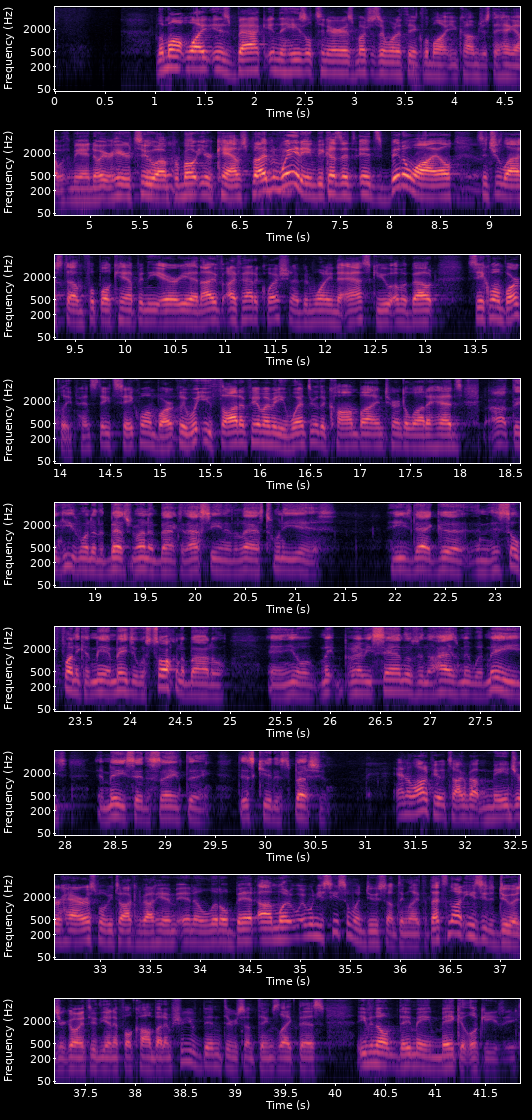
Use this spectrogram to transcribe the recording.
Lamont White is back in the Hazleton area. As much as I want to thank Lamont, you come just to hang out with me. I know you're here to um, promote your camps, but I've been waiting because it, it's been a while since your last um, football camp in the area, and I've, I've had a question I've been wanting to ask you um, about Saquon Barkley, Penn State Saquon Barkley. What you thought of him? I mean, he went through the combine, turned a lot of heads. I think he's one of the best running backs that I've seen in the last 20 years. He's that good. I mean, it's so funny because me and Major was talking about him, and you know, Barry Sanders and the Heisman with Mage, and Mage said the same thing. This kid is special. And a lot of people talk about Major Harris. We'll be talking about him in a little bit. Um, when, when you see someone do something like that, that's not easy to do as you're going through the NFL combine. I'm sure you've been through some things like this, even though they may make it look easy.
